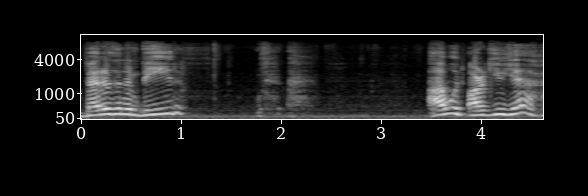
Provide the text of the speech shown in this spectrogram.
Better than Embiid? I would argue, yeah.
